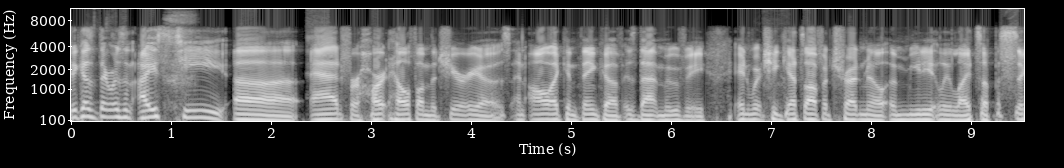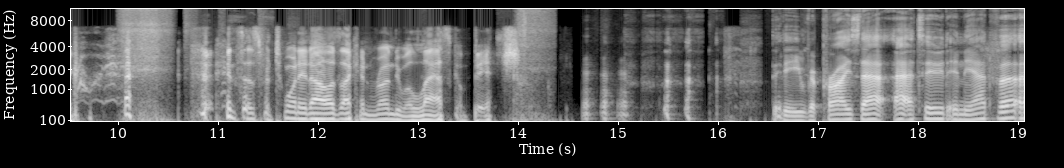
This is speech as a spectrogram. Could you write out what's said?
Because there was an Ice T uh, ad for heart health on the Cheerios, and all I can think of is that movie in which he gets off a treadmill, immediately lights up a cigarette, and says, "For twenty dollars, I can run to Alaska, bitch." Did he reprise that attitude in the advert?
